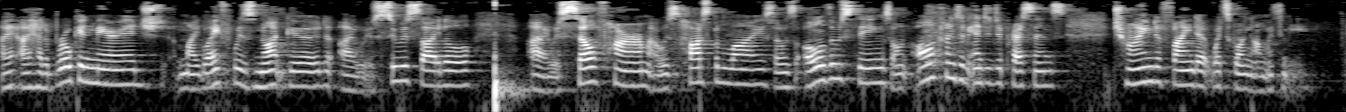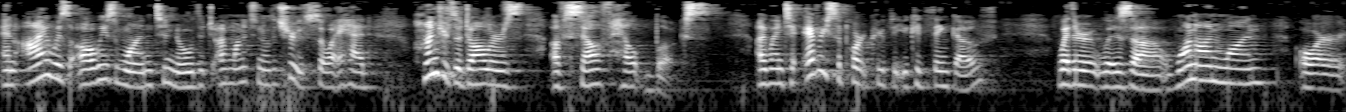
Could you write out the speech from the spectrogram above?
I, I had a broken marriage. My life was not good. I was suicidal. I was self harm. I was hospitalized. I was all of those things on all kinds of antidepressants, trying to find out what's going on with me. And I was always one to know that I wanted to know the truth. So I had hundreds of dollars of self help books. I went to every support group that you could think of, whether it was one on one or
